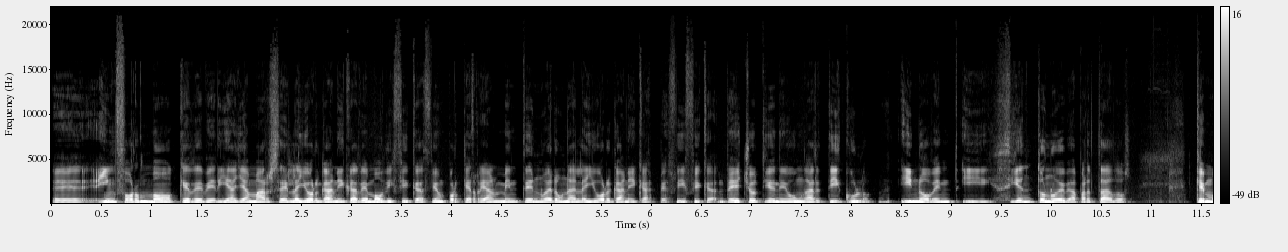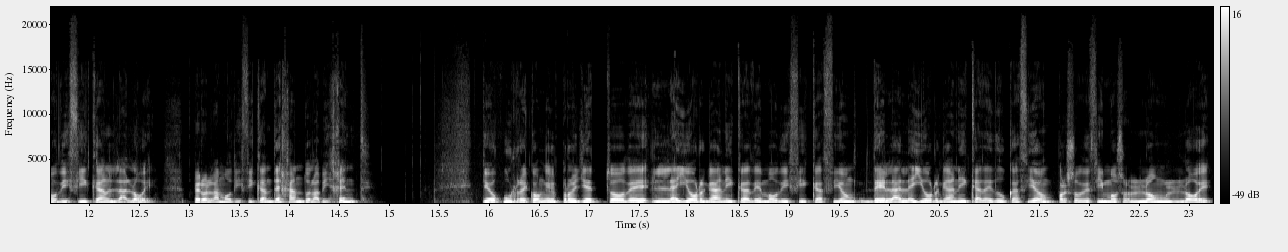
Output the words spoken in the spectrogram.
eh, informó que debería llamarse ley orgánica de modificación porque realmente no era una ley orgánica específica. De hecho, tiene un artículo y, y 109 apartados que modifican la LOE, pero la modifican dejándola vigente. ¿Qué ocurre con el proyecto de ley orgánica de modificación de la ley orgánica de educación? Por eso decimos long loe.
